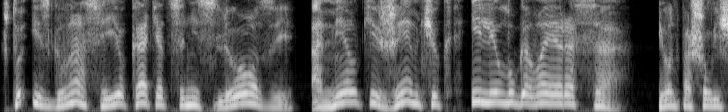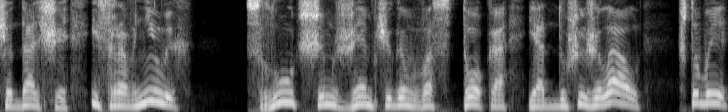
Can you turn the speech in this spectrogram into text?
что из глаз ее катятся не слезы, а мелкий жемчуг или луговая роса. И он пошел еще дальше и сравнил их с лучшим жемчугом Востока и от души желал, чтобы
